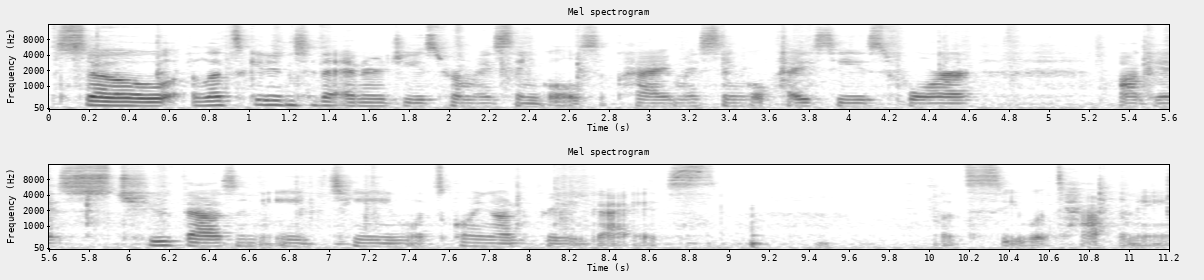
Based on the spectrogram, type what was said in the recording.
So let's get into the energies for my singles, okay? My single Pisces for August 2018. What's going on for you guys? Let's see what's happening.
